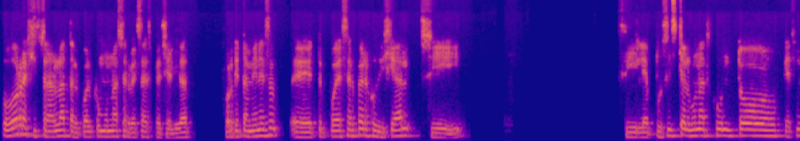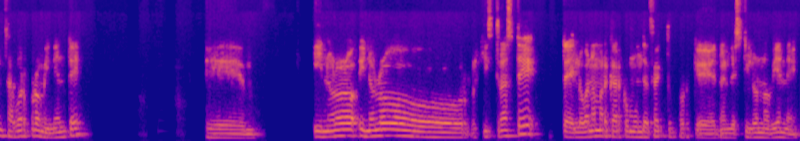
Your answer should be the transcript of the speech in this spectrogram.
o registrarla tal cual como una cerveza de especialidad, porque también eso eh, te puede ser perjudicial si Si le pusiste algún adjunto que es un sabor prominente eh, y no lo, y no lo registraste, te lo van a marcar como un defecto porque en el estilo no viene.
